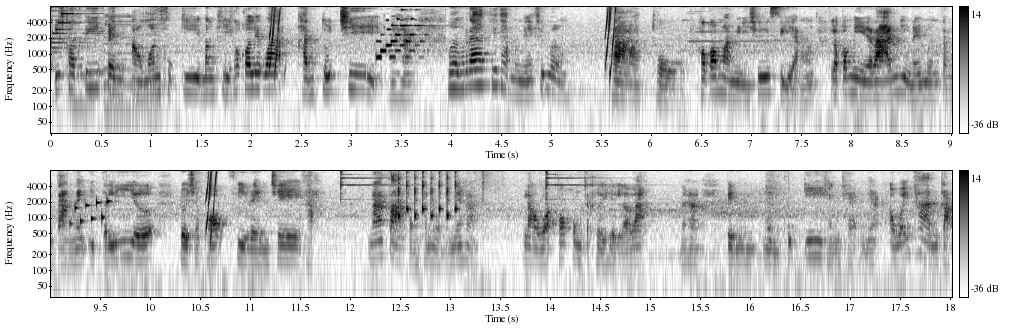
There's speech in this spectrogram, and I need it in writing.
บิสคอตตี้เป็นอัลมอนด์คุกกี้บางทีเขาก็เรียกว่าคันตุชชีนะคะเมืองแรกที่ทำตรงนี้ชื่อเมืองปราโทเขาก็มามีชื่อเสียง แล้วก็มีร้านอยู่ในเมืองต่างๆ ในอิตาลีเยอะ โดยเฉพาะฟิเรนเช่ค่ะ หน้าตาของขนมเนี่ยค่ะ เราอะก็คงจะเคยเห็นแล้วล่ะ นะคะเป็นเหมือนคุกกี้แข็งๆเนี่ยเอาไว้ทานกับ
